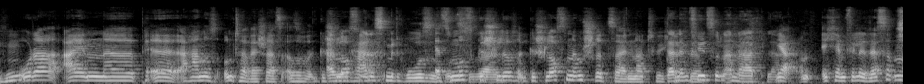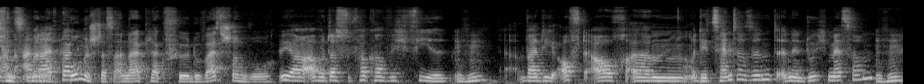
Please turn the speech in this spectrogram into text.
Stringharness oder eine äh, Harness-Unterwäsche hast, also geschlossen. also ein Harnis mit Hose Es muss geschlo geschlossen im Schritt sein, natürlich. Dann dafür. empfiehlst du einen Analplug. Ja, und ich empfehle deshalb Ich einen es immer Analplug. komisch, das Analplug für, du weißt schon wo. Ja, aber das verkaufe ich viel, Mhm. weil die oft auch ähm, dezenter sind in den Durchmessern. Mhm.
